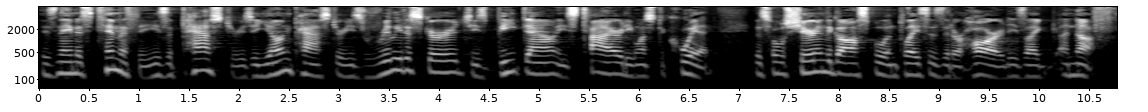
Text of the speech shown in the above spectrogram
his name is Timothy. He's a pastor. He's a young pastor. He's really discouraged. He's beat down. He's tired. He wants to quit. This whole sharing the gospel in places that are hard, he's like, enough.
